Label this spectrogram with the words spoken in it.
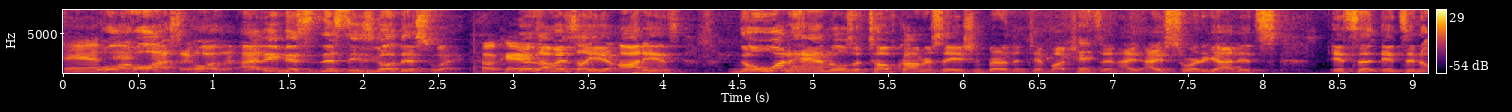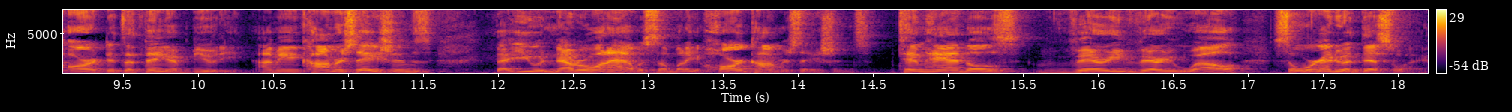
And, hold on, and- hold on a second. Hold on a second. I think this this needs to go this way. Okay. Because I'm going to tell you, audience, no one handles a tough conversation better than Tim Hutchinson. I, I swear to God, it's it's a it's an art. It's a thing of beauty. I mean, conversations that you would never want to have with somebody, hard conversations. Tim handles very very well. So we're going to do it this way.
